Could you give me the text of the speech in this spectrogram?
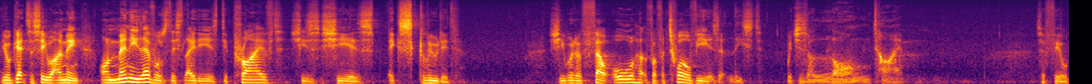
you'll get to see what I mean. On many levels, this lady is deprived, She's, she is excluded. She would have felt all her, for, for 12 years at least, which is a long time, to feel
